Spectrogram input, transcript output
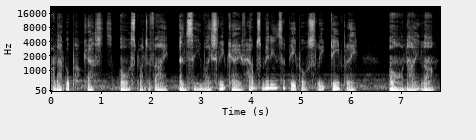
on Apple Podcasts or Spotify and see why Sleep Cove helps millions of people sleep deeply all night long.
